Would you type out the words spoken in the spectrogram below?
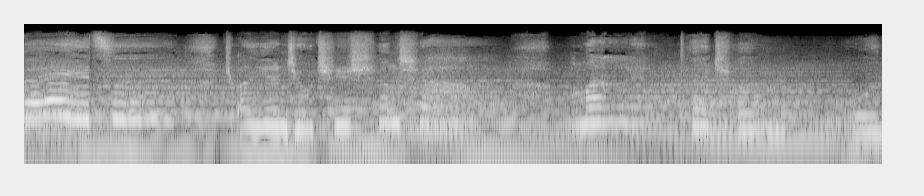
辈子，转眼就只剩下满脸的皱纹。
